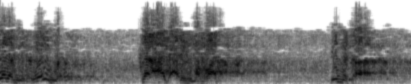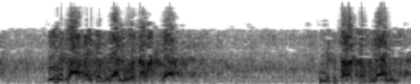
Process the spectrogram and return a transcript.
ولم ولم فعاد عليه مرات. إنك إنك أعطيت فلانا وتركت. إنك تركت فلانا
